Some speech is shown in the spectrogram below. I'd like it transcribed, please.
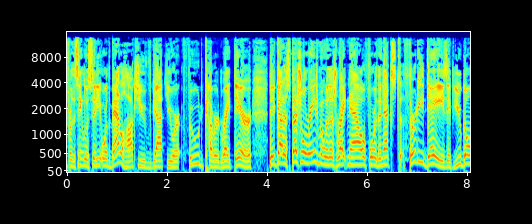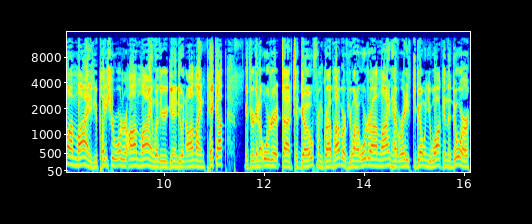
for the St. Louis City or the Battlehawks, you've got your food covered right there. They've got a special arrangement with us right now for the next 30 days. If you go online, if you place your order online, whether you're going to do an online pickup, if you're going to order it uh, to go from Grubhub, or if you want to order online, have it ready to go when you walk in the door.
